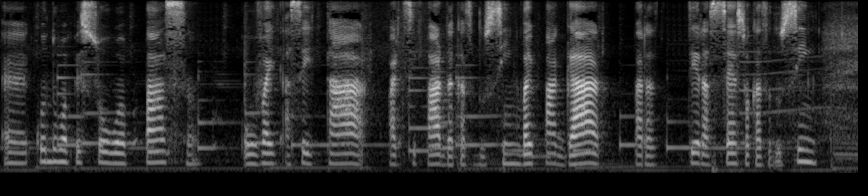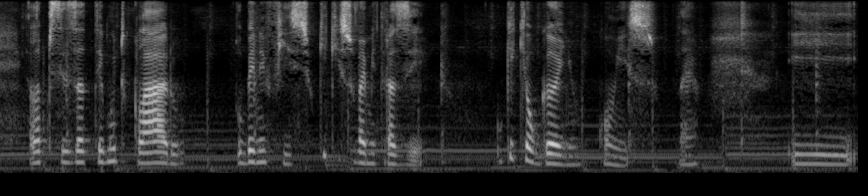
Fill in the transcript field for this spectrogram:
é, quando uma pessoa passa ou vai aceitar participar da Casa do Sim, vai pagar para ter acesso à Casa do Sim, ela precisa ter muito claro o benefício. O que, que isso vai me trazer? O que, que eu ganho com isso, né? E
